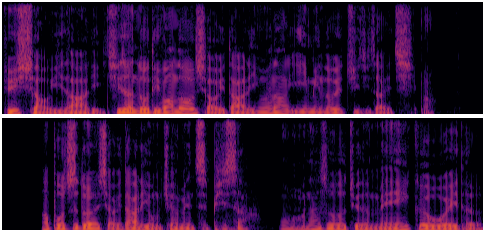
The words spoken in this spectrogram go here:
去小意大利，其实很多地方都有小意大利，因为那个移民都会聚集在一起嘛。然后波士顿的小意大利，我们去那边吃披萨，哇，那时候我觉得每一个 waiter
